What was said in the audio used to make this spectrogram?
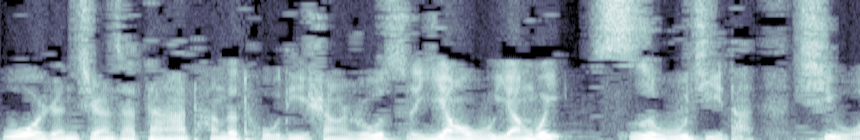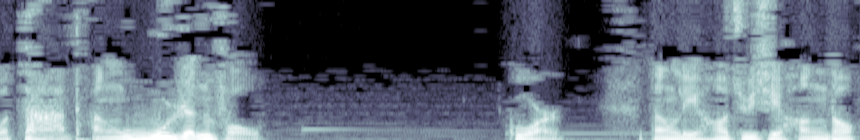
倭人竟然在大唐的土地上如此耀武扬威、肆无忌惮，弃我大唐无人否？故而，当李浩举起横刀，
